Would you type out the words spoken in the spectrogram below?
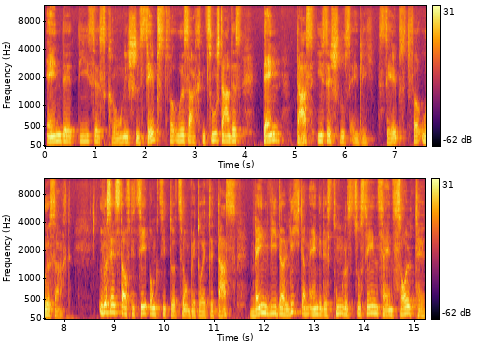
Ende dieses chronischen selbstverursachten Zustandes, denn das ist es schlussendlich, selbst verursacht. Übersetzt auf die C-Punkt-Situation bedeutet das, wenn wieder Licht am Ende des Tunnels zu sehen sein sollte,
